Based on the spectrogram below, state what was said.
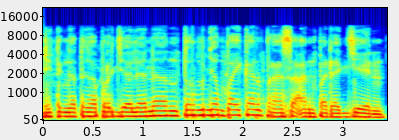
Di tengah-tengah perjalanan, Thor menyampaikan perasaan pada Jen.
